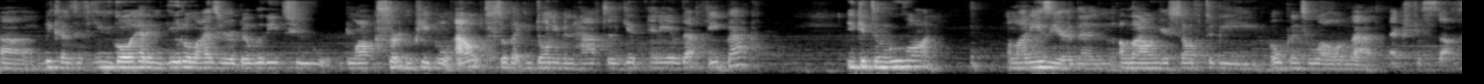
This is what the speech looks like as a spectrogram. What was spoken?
Uh, because if you go ahead and utilize your ability to block certain people out so that you don't even have to get any of that feedback, you get to move on a lot easier than allowing yourself to be open to all of that extra stuff,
